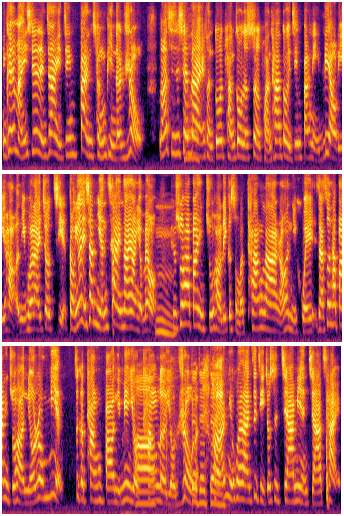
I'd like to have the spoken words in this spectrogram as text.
你可以买一些人家已经半成品的肉，然后其实现在很多团购的社团，他都已经帮你料理好了，你回来就解冻，有点像年菜那样，有没有？嗯，比如说他帮你煮好了一个什么汤啦，然后你回，假设他帮你煮好了牛肉面，这个汤包里面有汤了，有肉了，对对对，好，你回来自己就是加面加菜。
